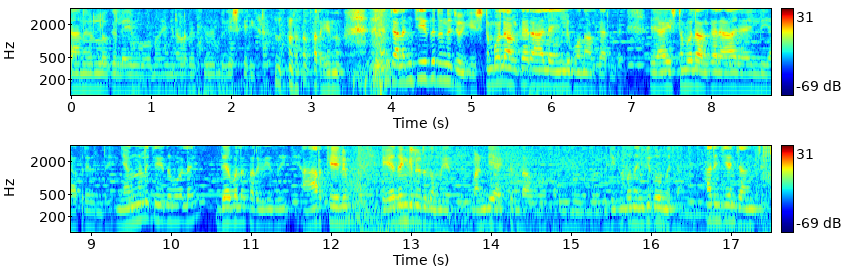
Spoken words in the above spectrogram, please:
ചാനലുകളിലൊക്കെ ലൈവ് പോകുന്നു ഇങ്ങനെയുള്ള ബസ് ബഹിഷ്കരിക്കണം എന്നുള്ളത് പറയുന്നു. ഞാൻ ചലഞ്ച് ചെയ്തിട്ട് തന്നെ ചോദിക്കും ഇഷ്ടംപോലെ ആൾക്കാർ ആ ലൈനിൽ പോകുന്ന ആൾക്കാരുണ്ട്. ആ ഇഷ്ടംപോലെ ആൾക്കാർ ആ ലൈനിൽ യാത്ര ചെയ്തിട്ടുണ്ട്. ഞങ്ങൾ ചെയ്ത പോലെ ഇതേപോലെ സർവീസ് ആർക്കേലും ഏതെങ്കിലും ഒരു സമയത്ത് വണ്ടി ആക്സിഡന്റ് ആകുമോ സർവീസ് ചെയ്തപ്പോൾ കിട്ടിയിട്ടുണ്ടോയെന്ന് എനിക്ക് തോന്നുന്നില്ല ആരും ചെയ്യാൻ ചാൻസ് ഇല്ല.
